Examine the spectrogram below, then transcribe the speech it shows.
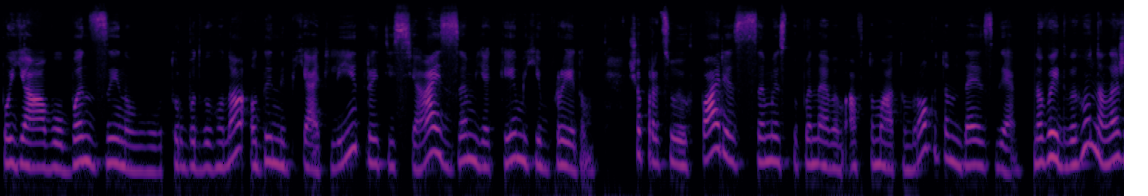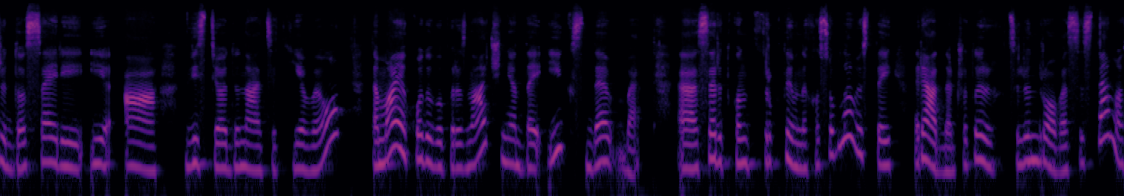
появу бензинового турбодвигуна 1,5 літри TCI з м'яким гібридом, що працює в парі з 7-ступеневим автоматом роботом DSG. Новий двигун належить до серії IA211 EVO та має кодове призначення DXDB. Е, Серед конструктивних особливостей рядна 4-циліндрова система,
